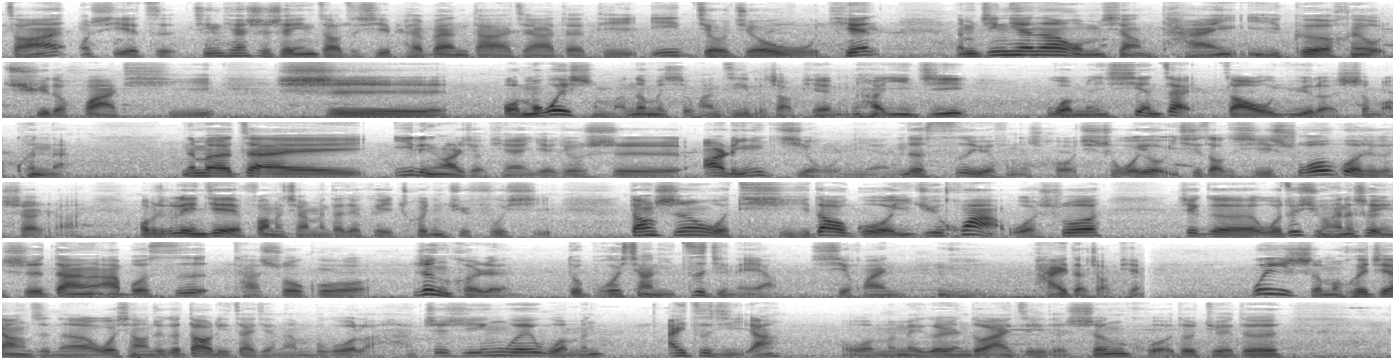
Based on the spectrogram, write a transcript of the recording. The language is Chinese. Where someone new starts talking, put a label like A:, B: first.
A: 早安，我是叶子。今天是摄影早自习陪伴大家的第一九九五天。那么今天呢，我们想谈一个很有趣的话题，是我们为什么那么喜欢自己的照片啊，以及我们现在遭遇了什么困难。那么在一零二九天，也就是二零一九年的四月份的时候，其实我有一期早自习说过这个事儿啊，我把这个链接也放在下面，大家可以戳进去复习。当时我提到过一句话，我说这个我最喜欢的摄影师戴恩·阿伯斯他说过，任何人都不会像你自己那样喜欢你拍的照片。为什么会这样子呢？我想这个道理再简单不过了，这是因为我们爱自己呀，我们每个人都爱自己的生活，都觉得。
